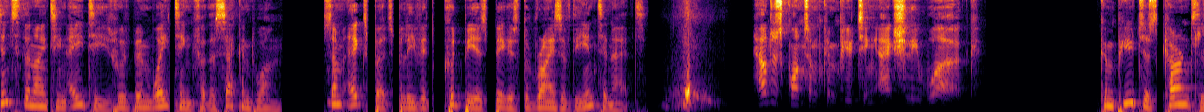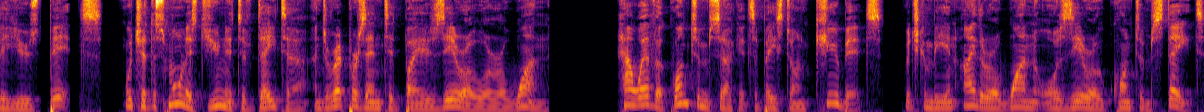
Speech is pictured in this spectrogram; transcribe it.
Since the 1980s, we've been waiting for the second one. Some experts believe it could be as big as the rise of the internet. How does quantum computing actually work? Computers currently use bits, which are the smallest unit of data and are represented by a 0 or a 1. However, quantum circuits are based on qubits, which can be in either a 1 or 0 quantum state,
